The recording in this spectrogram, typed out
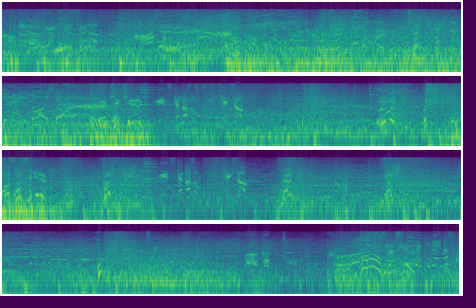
ゴミがうろ遠慮する。な壊さなきゃ受け切れる。見つけたぞ。敵だ。うむ。遅すぎる。はっかった。敵がいますわ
